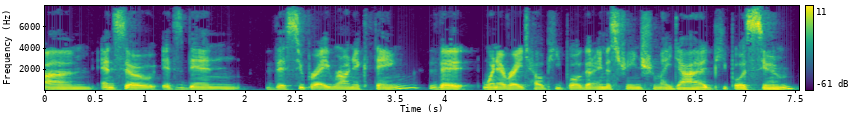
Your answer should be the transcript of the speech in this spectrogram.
Um, and so it's been this super ironic thing that whenever I tell people that I'm estranged from my dad, people assume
